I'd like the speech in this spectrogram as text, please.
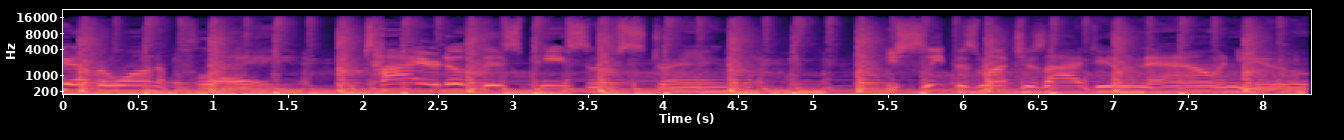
You ever wanna play? I'm tired of this piece of string. You sleep as much as I do now, and you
